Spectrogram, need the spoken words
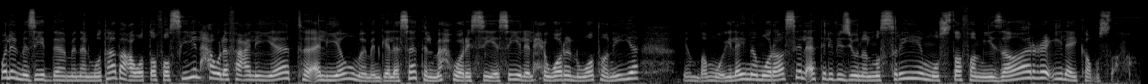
وللمزيد من المتابعة والتفاصيل حول فعاليات اليوم من جلسات المحور السياسي للحوار الوطني ينضم إلينا مراسل التلفزيون المصري مصطفى ميزار. إليك مصطفى.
